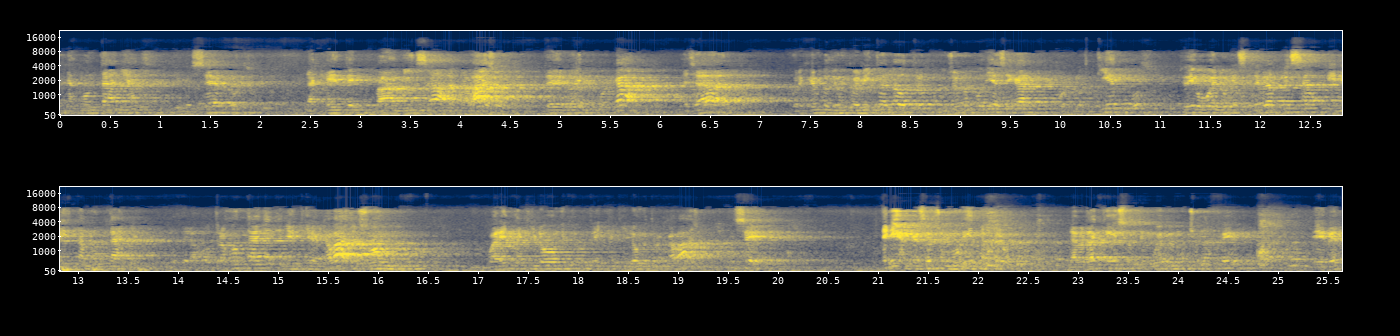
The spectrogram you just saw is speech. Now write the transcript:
En las montañas, en los cerros, la gente va a misa a caballo. Ustedes lo ven como acá. Allá, por ejemplo, de un pueblito al otro, como yo no podía llegar por los tiempos, yo digo, bueno, voy a celebrar misa en esta montaña. Los de las otras montañas tenían que ir a caballo, son 40 kilómetros, 30 kilómetros a caballo. No sé, tenían que hacer sus movidas, pero la verdad que eso te mueve mucho la fe de ver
